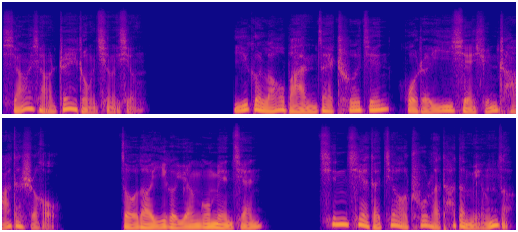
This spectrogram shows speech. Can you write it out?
想想这种情形，一个老板在车间或者一线巡查的时候，走到一个员工面前，亲切的叫出了他的名字，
